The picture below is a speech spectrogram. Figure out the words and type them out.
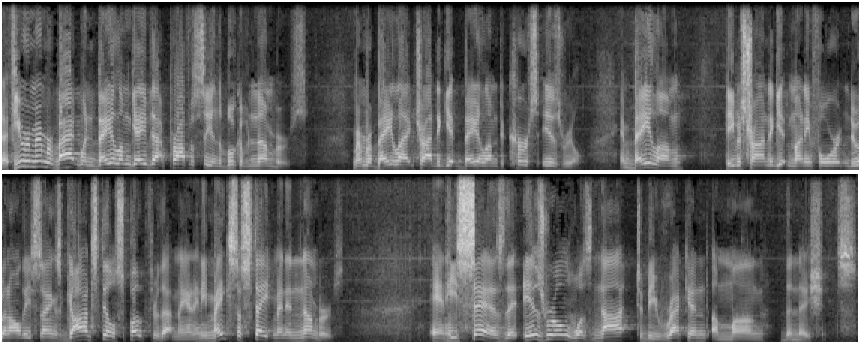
Now, if you remember back when Balaam gave that prophecy in the book of Numbers, remember Balak tried to get Balaam to curse Israel. And Balaam, he was trying to get money for it and doing all these things. God still spoke through that man, and he makes a statement in Numbers and he says that Israel was not to be reckoned among the nations.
